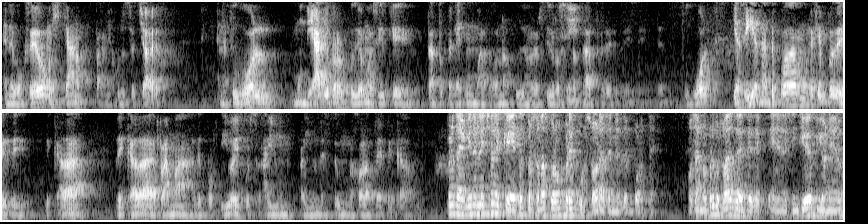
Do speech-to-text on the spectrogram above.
En el boxeo mexicano, para mí Julio César Chávez. En el fútbol mundial, yo creo que podríamos decir que tanto Pelé como Maradona pudieron haber sido los estandartes de, del fútbol. Y así, esa te puedo dar un ejemplo de, cada de cada rama deportiva y pues hay un, hay un, este, un mejor atleta en cada uno. Pero también viene el hecho de que esas personas fueron precursoras en el deporte. O sea, no precursoras de, en el sentido de pionero,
